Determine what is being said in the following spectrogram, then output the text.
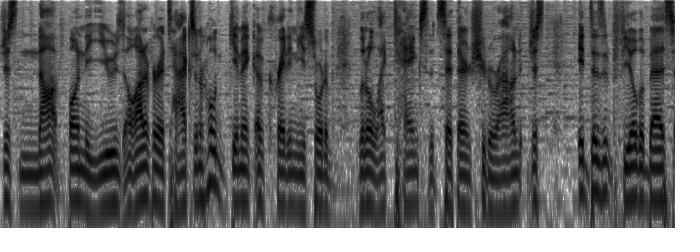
just not fun to use. A lot of her attacks and her whole gimmick of creating these sort of little like tanks that sit there and shoot around just it doesn't feel the best.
